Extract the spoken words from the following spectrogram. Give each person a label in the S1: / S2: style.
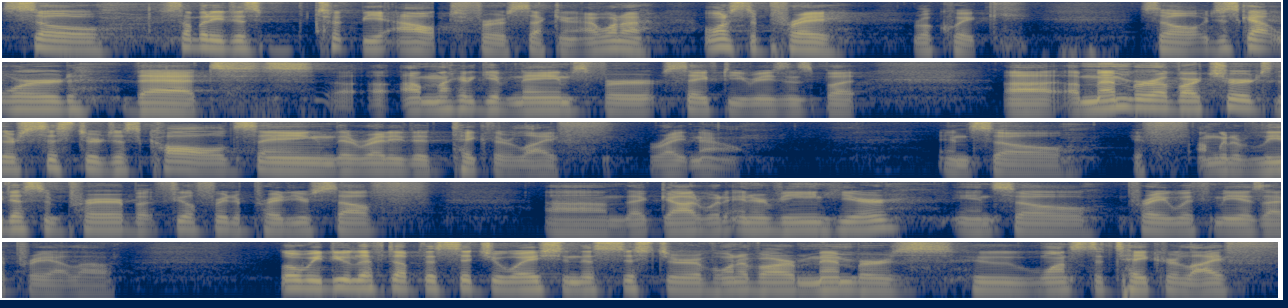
S1: So somebody just took me out for a second. I want to I want us to pray real quick. So just got word that uh, I'm not going to give names for safety reasons, but uh, a member of our church, their sister just called saying they're ready to take their life right now. And so if I'm going to lead us in prayer, but feel free to pray to yourself um, that God would intervene here. And so pray with me as I pray out loud. Lord, we do lift up this situation, this sister of one of our members who wants to take her life.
